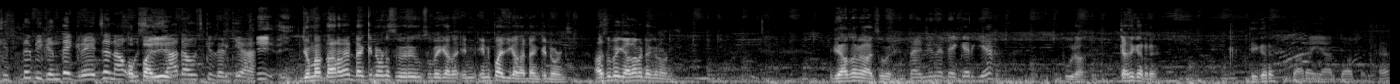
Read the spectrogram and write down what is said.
जितने भी गंदे ग्रेड्स है ना उससे ज़्यादा उसकी लड़कियाँ हैं। जो मैं बता रहा था डंकिन डोनट्स सुबह सुबह गया था। इन, इन भाजी का था डंकिन डोनट्स आज सुबह गया था मैं डंकिन डोनट्स गया था मैं आज सुबह। जी ने टेक केयर किया। पूरा। कैसे कर रहे हैं? ठीक है यार बहुत अच्छा है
